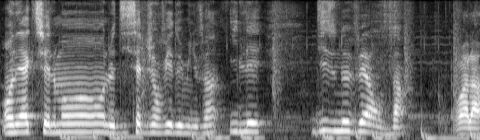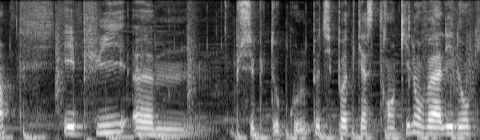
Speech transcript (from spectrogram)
On est actuellement le 17 janvier 2020. Il est 19h20. Voilà. Et puis, euh, c'est plutôt cool, petit podcast tranquille. On va aller donc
